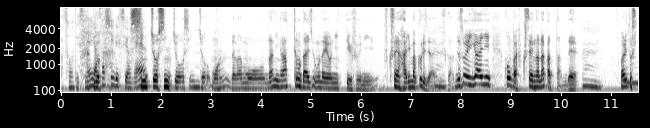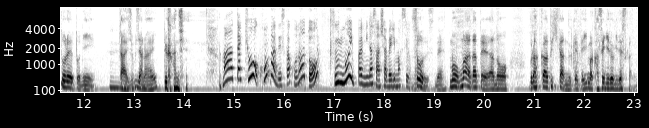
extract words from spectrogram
うん、そうですね。優しいですよね。慎重慎重慎重、うん、もうだからもう何があっても大丈夫なようにっていうふうに伏線張りまくるじゃないですか、でそれ意外に今回伏線がなかったんで、割とストレートに大丈夫じゃない？っていう感じ。また今日今晩ですか？この後？すんごいいっぱい皆さん喋りますよね。そうですね。もうまあだってあのブラックアウト期間抜けて今稼ぎ時ですからね。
